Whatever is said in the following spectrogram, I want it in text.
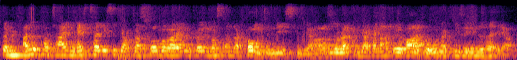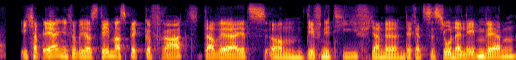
damit alle Parteien rechtzeitig sich auf das vorbereiten können, was dann da kommt im nächsten Jahr. Also da bleibt gar keine andere Wahl. Corona-Krise hin oder her. Ich habe eher eigentlich, glaube ich, aus dem Aspekt gefragt, da wir jetzt ähm, definitiv ja eine, eine Rezession erleben werden.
